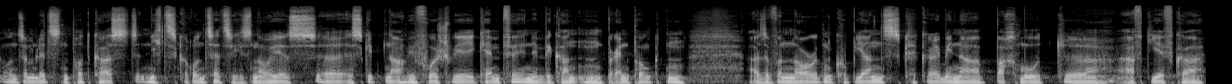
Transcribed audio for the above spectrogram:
unserem letzten Podcast nichts Grundsätzliches Neues. Äh, es gibt nach wie vor schwere Kämpfe in den bekannten Brennpunkten also von Norden, Kupiansk, Kremina, Bachmut, äh, Avdiivka.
